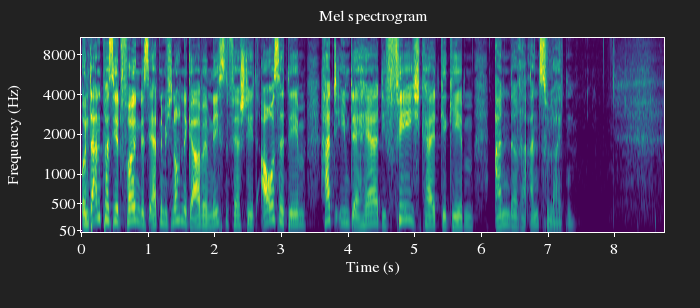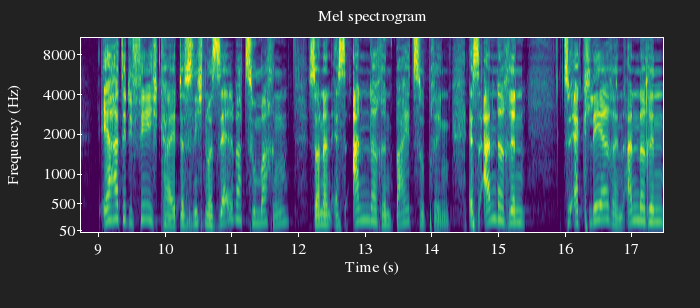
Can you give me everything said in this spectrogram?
Und dann passiert Folgendes: Er hat nämlich noch eine Gabe. Im nächsten Vers steht: Außerdem hat ihm der Herr die Fähigkeit gegeben, andere anzuleiten. Er hatte die Fähigkeit, das nicht nur selber zu machen, sondern es anderen beizubringen, es anderen zu erklären, anderen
